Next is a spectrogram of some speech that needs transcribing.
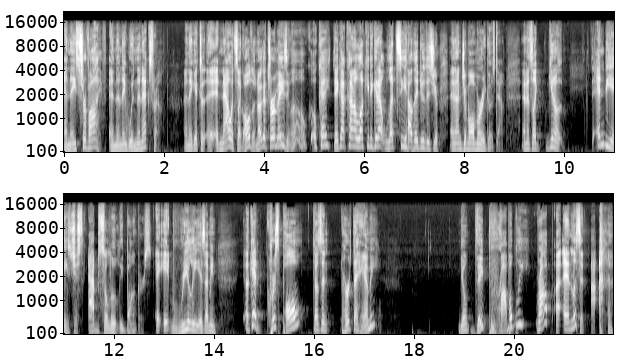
and they survive, and then they win the next round. And they get to, and now it's like, oh, the Nuggets are amazing. Oh, okay, they got kind of lucky to get out. Let's see how they do this year. And then Jamal Murray goes down, and it's like, you know, the NBA is just absolutely bonkers. It, really is. I mean, again, Chris Paul doesn't hurt the hammy. You know, they probably Rob. And listen, I,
